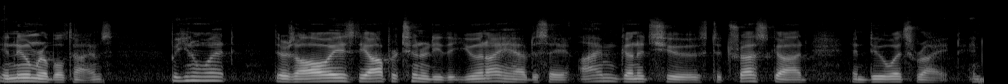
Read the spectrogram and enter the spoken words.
innumerable times. But you know what? There's always the opportunity that you and I have to say, I'm going to choose to trust God and do what's right. And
